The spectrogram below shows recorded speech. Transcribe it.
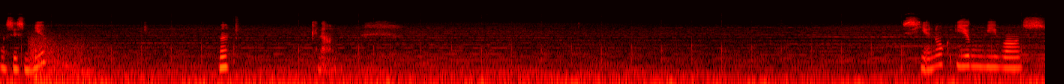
Was ist denn hier? Hä? Keine Ahnung. Ist hier noch irgendwie was?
